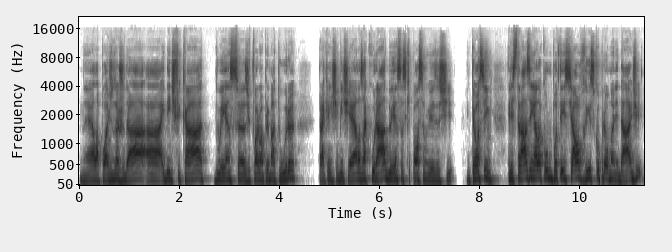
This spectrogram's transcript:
Né? Ela pode nos ajudar a identificar doenças de forma prematura para que a gente evite elas, a curar doenças que possam existir. Então, assim, eles trazem ela como um potencial risco para a humanidade,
